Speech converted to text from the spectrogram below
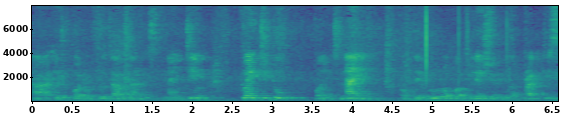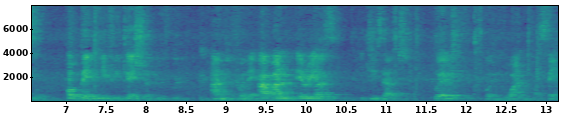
uh, a report of 2019, 22.9 of the rural population were practicing open defecation. And for the urban areas, it is at 12.1%.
